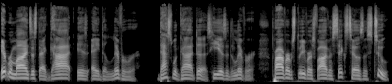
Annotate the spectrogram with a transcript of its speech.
It reminds us that God is a deliverer. That's what God does. He is a deliverer. Proverbs 3, verse 5 and 6 tells us too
